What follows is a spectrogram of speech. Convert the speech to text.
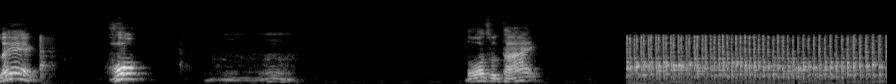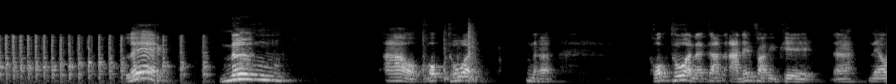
เลขหกตัวสุดท้าย เลข หนึ่งอ้าวครบถ้วนนะครบถ้วนอาจารย์อ่านให้ฟังอีกทีนะแนว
